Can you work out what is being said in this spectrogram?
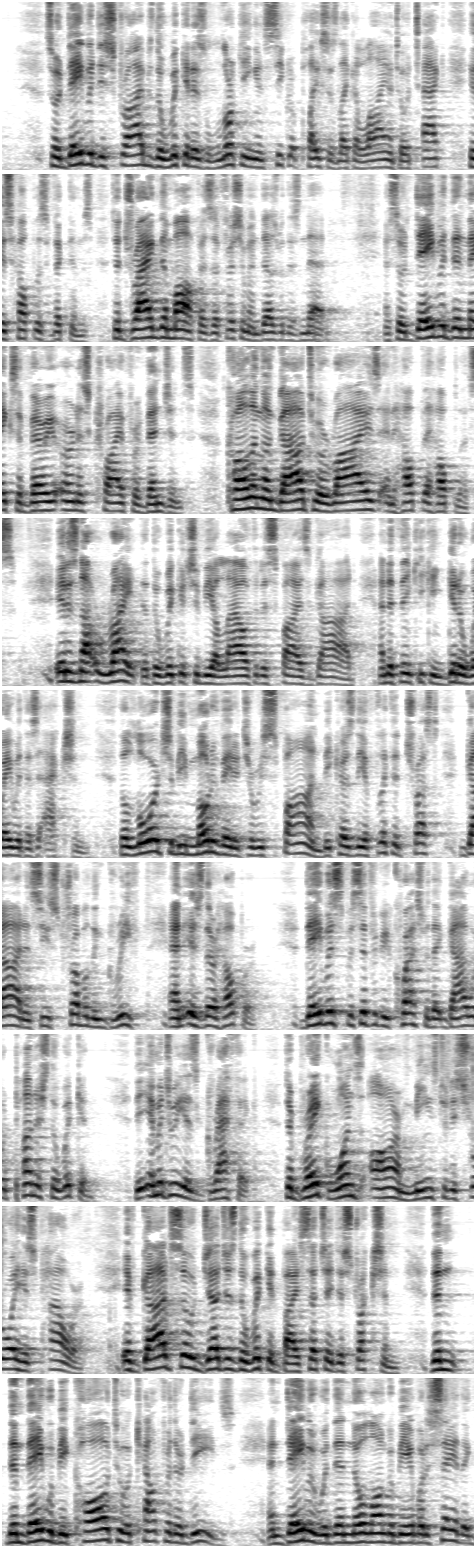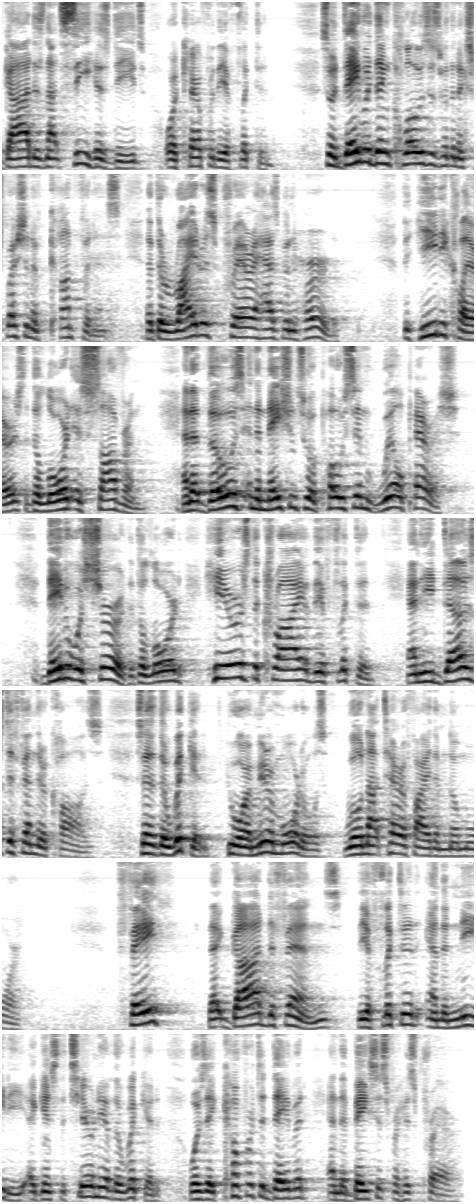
So David describes the wicked as lurking in secret places like a lion to attack his helpless victims, to drag them off as a fisherman does with his net. And so David then makes a very earnest cry for vengeance, calling on God to arise and help the helpless. It is not right that the wicked should be allowed to despise God and to think he can get away with his action. The Lord should be motivated to respond because the afflicted trust God and sees trouble and grief and is their helper. David's specific request was that God would punish the wicked. The imagery is graphic. To break one's arm means to destroy his power. If God so judges the wicked by such a destruction, then, then they would be called to account for their deeds. And David would then no longer be able to say that God does not see his deeds or care for the afflicted. So David then closes with an expression of confidence that the writer's prayer has been heard. He declares that the Lord is sovereign and that those in the nations who oppose him will perish. David was sure that the Lord hears the cry of the afflicted and he does defend their cause, so that the wicked, who are mere mortals, will not terrify them no more. Faith that God defends the afflicted and the needy against the tyranny of the wicked was a comfort to David and the basis for his prayer.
